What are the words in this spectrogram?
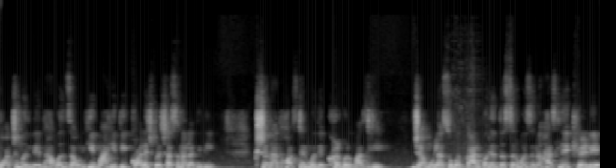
वॉचमनने धावत जाऊन ही माहिती कॉलेज प्रशासनाला दिली. क्षणात हॉस्टेलमध्ये खळबळ माजली. ज्या मुलासोबत कालपर्यंत सर्वजण हसले खेळले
